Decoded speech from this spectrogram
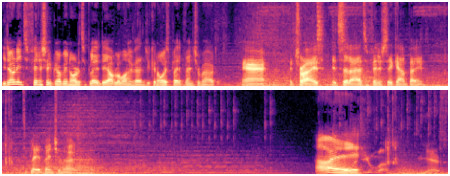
You don't need to finish it grubby in order to play Diablo 1 event. You can always play adventure mode. Eh, I tried. It said I had to finish the campaign to play adventure mode. Oi! Yes.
